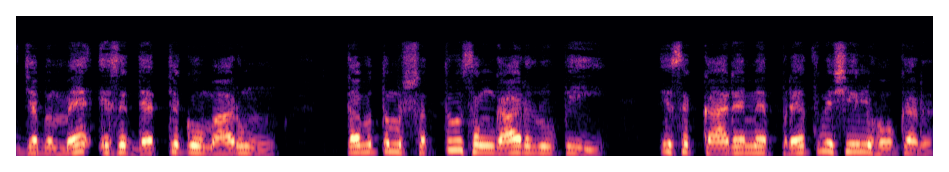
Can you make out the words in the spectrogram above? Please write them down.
जब मैं इस दैत्य को मारूं, तब तुम शत्रु संघार रूपी इस कार्य में प्रयत्नशील होकर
